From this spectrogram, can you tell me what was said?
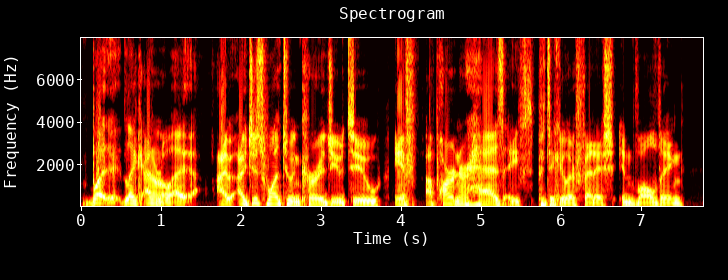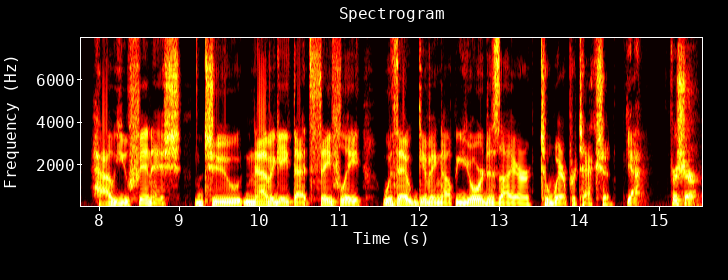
But like I don't know, I, I I just want to encourage you to if a partner has a particular fetish involving how you finish to navigate that safely without giving up your desire to wear protection. yeah, for sure.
